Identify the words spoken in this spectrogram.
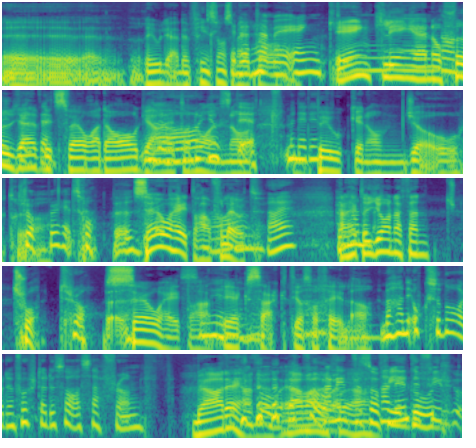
eh, roliga. Det finns någon som heter det här med Änklingen, Änklingen och Sju jävligt svåra dagar. Ja, heter någon, just det. Men är det boken om Joe tror Tropper jag. heter Tropper. Så heter han, förlåt. Ja. Han, han heter Jonathan Trop. Tropper. Så heter Så han, heter exakt. Jag sa fel där. Men han är också bra, den första du sa, Saffron Ja det är han ja, man, Han är inte så feel good.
